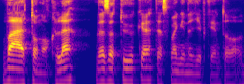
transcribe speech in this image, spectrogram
váltanak le vezetőket, ezt megint egyébként a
